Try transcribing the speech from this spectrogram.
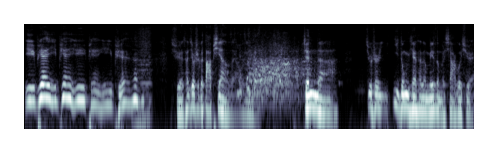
一片一片一片一片，雪它就是个大骗子呀！我跟你说，真的，就是一冬天它都没怎么下过雪。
